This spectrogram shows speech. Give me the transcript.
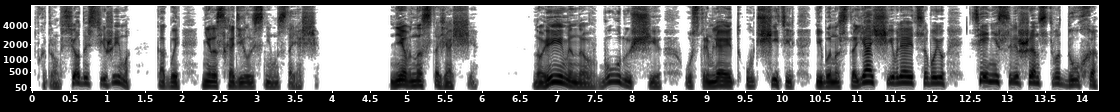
в котором все достижимо, как бы не расходилось с ним настоящее. Не в настоящее, но именно в будущее устремляет учитель, ибо настоящее является собою тени совершенства духа,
